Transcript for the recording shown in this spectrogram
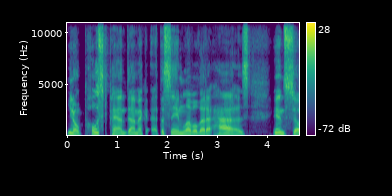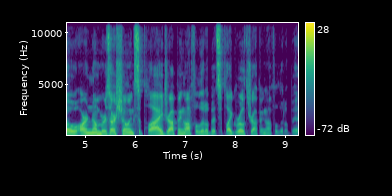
you know, post-pandemic at the same level that it has. And so our numbers are showing supply dropping off a little bit, supply growth dropping off a little bit,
